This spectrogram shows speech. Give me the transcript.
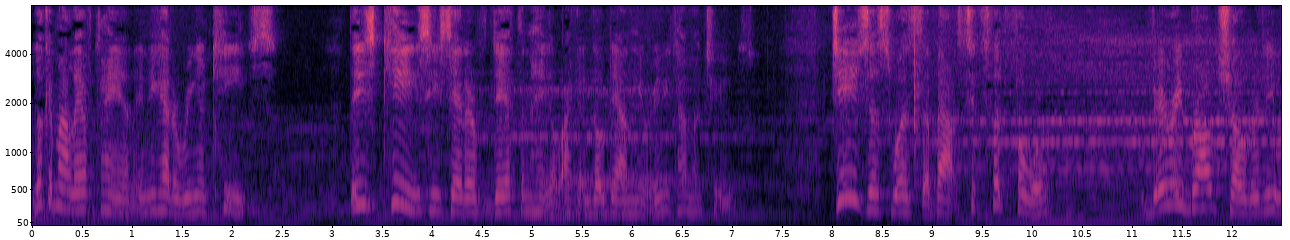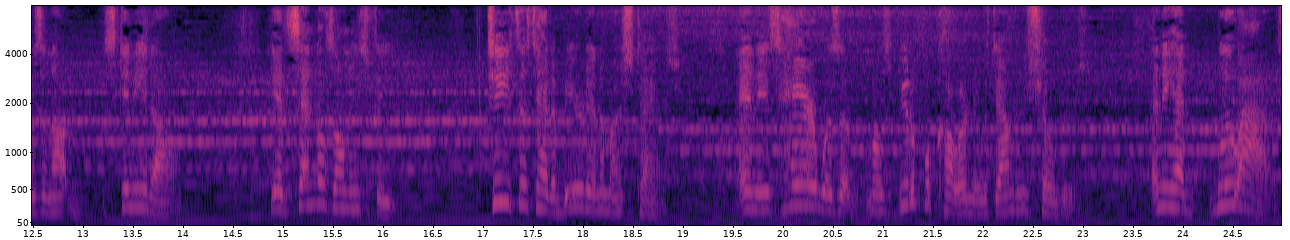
look at my left hand. And he had a ring of keys. These keys, he said, are of death and hell. I can go down here anytime I choose. Jesus was about six foot four, very broad shouldered. He was not skinny at all. He had sandals on his feet. Jesus had a beard and a mustache. And his hair was a most beautiful color and it was down to his shoulders. And he had blue eyes.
